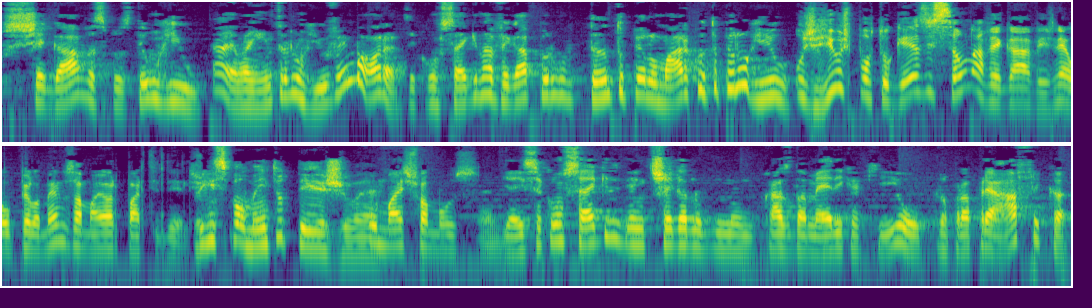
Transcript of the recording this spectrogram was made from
chegava, você tem um rio. Ah, ela entra no rio e vai embora. Você consegue navegar por, tanto pelo mar quanto pelo rio. Os rios portugueses são navegáveis, né? Ou pelo menos a maior parte deles. Principalmente o Tejo, é. O mais famoso. É, e aí você consegue, a gente chega no, no caso da América aqui, ou na própria África,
